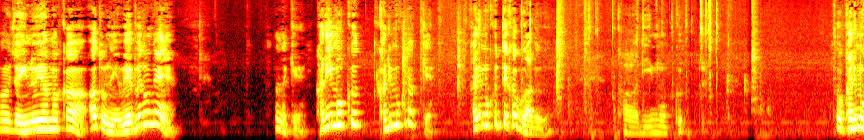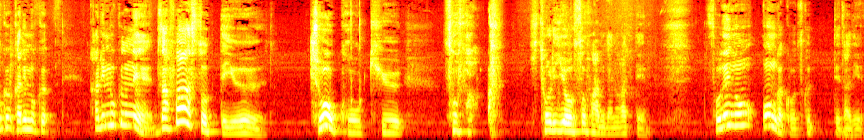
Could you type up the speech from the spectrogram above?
あじゃあ犬山か、あとね、ウェブのね、なんだっけ？仮目仮目だっけ？仮目って家具ある？仮目。そう、仮目、仮目。仮目のね、ザ・ファーストっていう超高級ソファ。一人用ソファみたいなのがあって、それの音楽を作ってたり、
